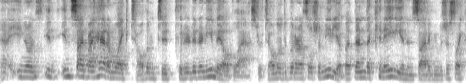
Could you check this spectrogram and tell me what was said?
uh, you know, in, inside my head, I'm like, tell them to put it in an email blast or tell them to put it on social media. But then the Canadian inside of me was just like,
